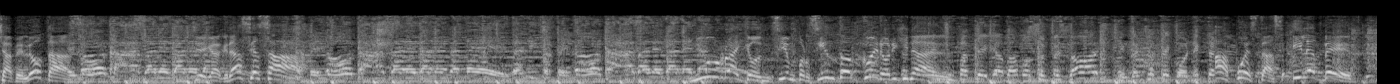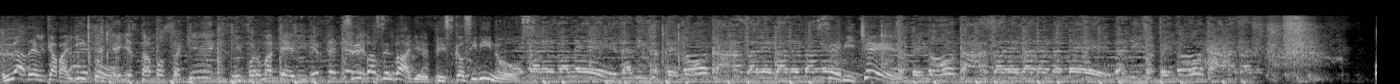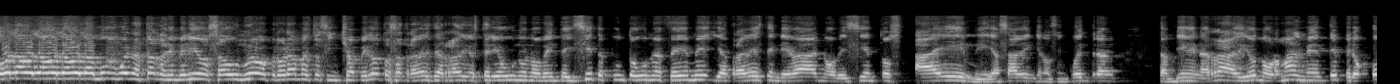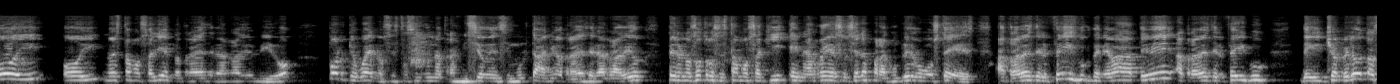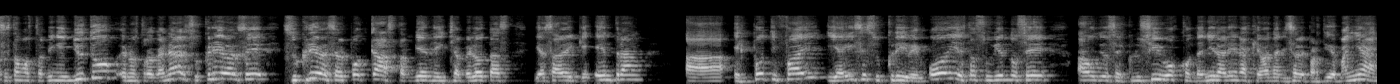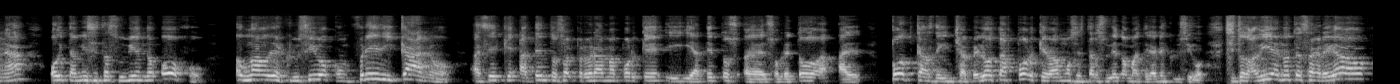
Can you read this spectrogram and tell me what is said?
hincha pelotas. Llega gracias a New Raycon 100% cuero original. a. Apuestas y la bet, la del caballito. estamos diviértete. Sebas del Valle, pisco y vino. Ceviche. Hola, hola, hola, hola, muy buenas tardes, bienvenidos a un nuevo programa, esto es Hinchapelotas a través de Radio Estéreo 197.1 FM y a través de Nevada 900 AM. Ya saben que nos encuentran también en la radio normalmente, pero hoy, hoy no estamos saliendo a través de la radio en vivo, porque bueno, se está haciendo una transmisión en simultáneo a través de la radio, pero nosotros estamos aquí en las redes sociales para cumplir con ustedes, a través del Facebook de Nevada TV, a través del Facebook de Hinchapelotas, estamos también en YouTube, en nuestro canal, suscríbanse, suscríbanse al podcast también de Hinchapelotas, ya saben que entran a Spotify y ahí se suscriben. Hoy está subiéndose audios exclusivos con Daniel Arenas que va a analizar el partido de mañana. Hoy también se está subiendo, ojo, un audio exclusivo con Freddy Cano. Así es que atentos al programa porque y, atentos eh, sobre todo al podcast de hinchapelotas porque vamos a estar subiendo material exclusivo. Si todavía no te has agregado,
